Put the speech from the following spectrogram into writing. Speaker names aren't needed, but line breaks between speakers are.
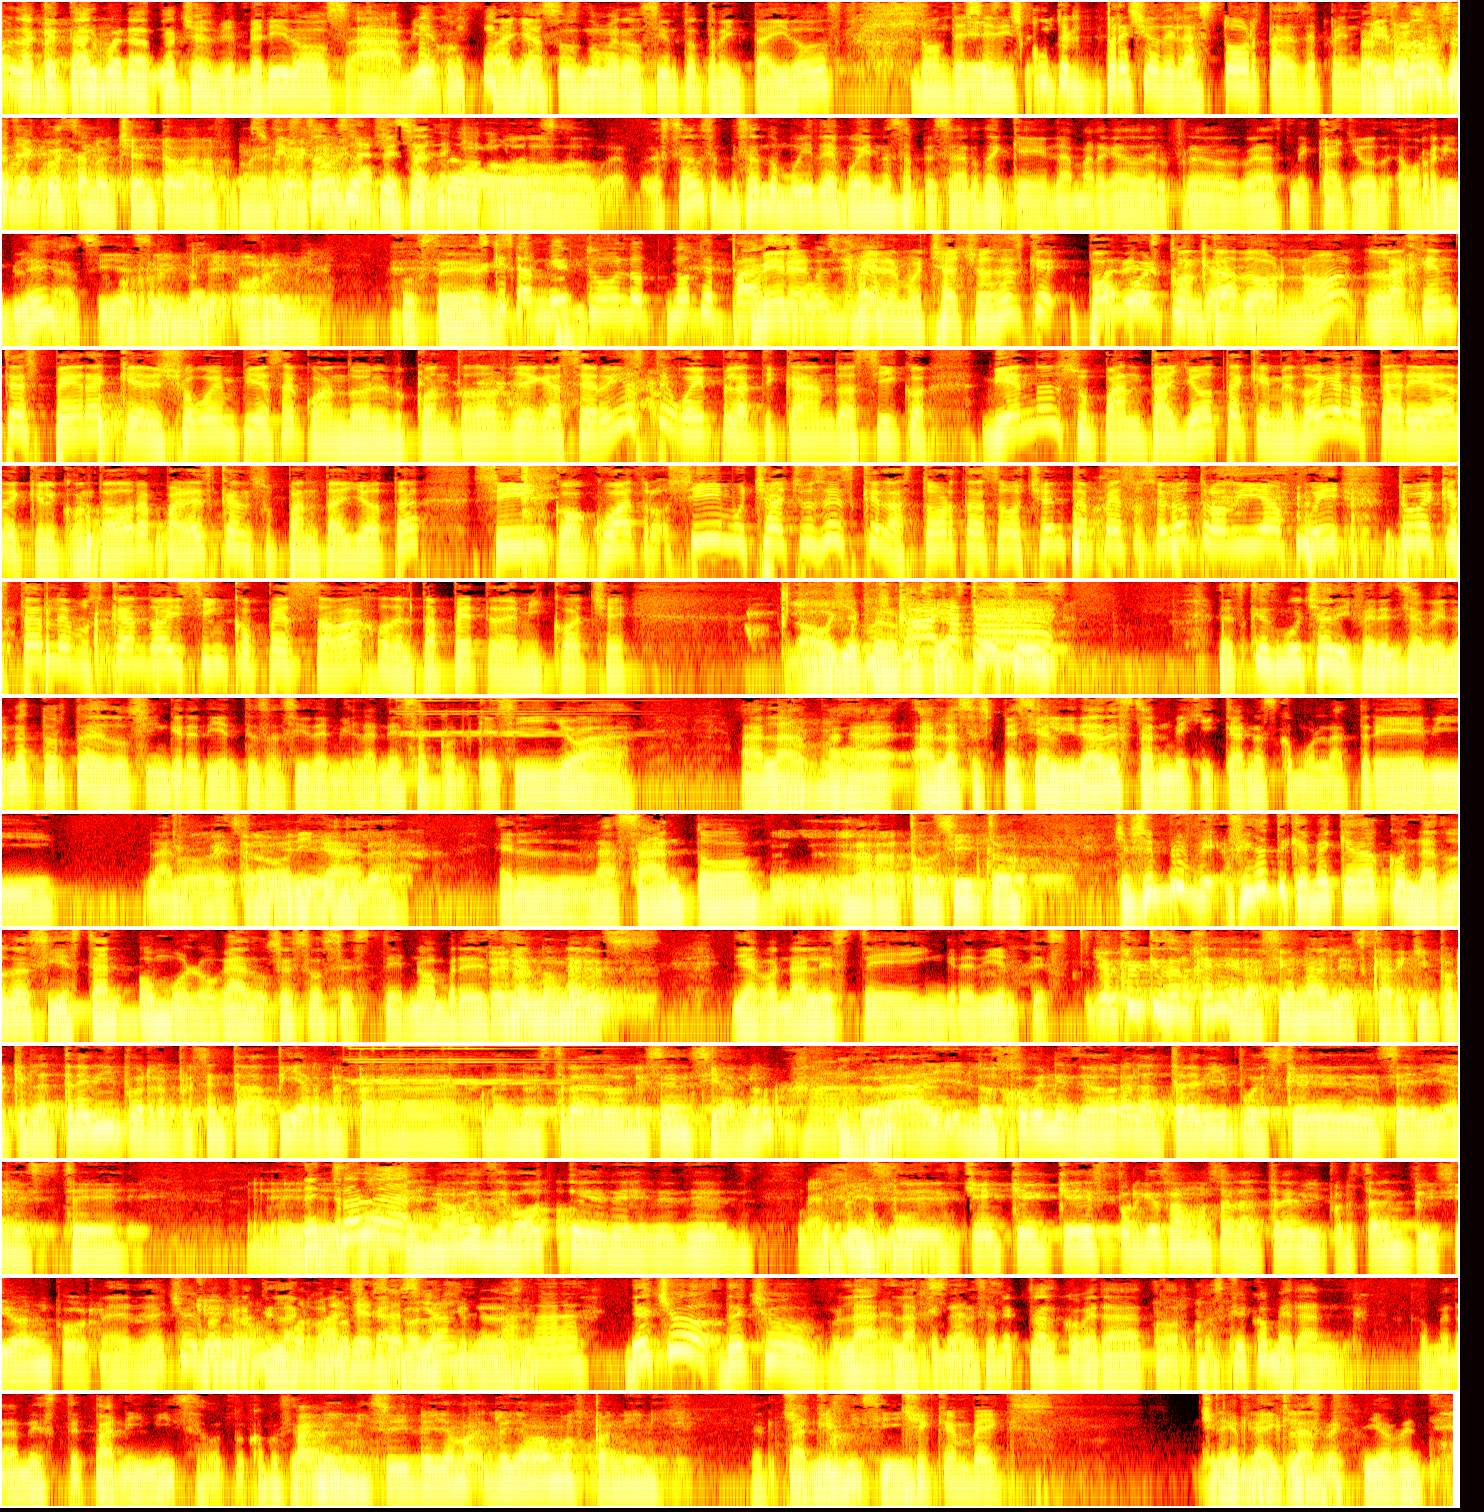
Hola, ¿qué tal? Buenas noches, bienvenidos a Viejos Payasos número 132.
Donde se
Este-
discute el precio de las tortas, depende.
Las
Estamos
tortas ya cuestan 80 baros.
Estamos empezando, estamos empezando muy de buenas a pesar de que el amargado de Alfredo Olveras me cayó horrible, así es.
Horrible, horrible.
Usted,
Es que también tú no, no te pases.
Miren, miren, muchachos, es que pongo
ver,
el contador, ¿no? La gente espera que el show empieza cuando el contador llegue a cero. Y este güey platicando así, co- viendo en su pantallota que me doy a la tarea de que el contador aparezca en su pantallota. Cinco, cuatro. Sí, muchachos, es que las tortas, 80 pesos. El otro día fui, tuve que estarle buscando ahí cinco pesos abajo del tapete de mi coche.
Oye,
Pues
pero pues es, que eso es, es que es mucha diferencia, güey, de una torta de dos ingredientes así de milanesa con quesillo a, a, la- a, a las especialidades tan mexicanas como la Trevi, la López Dóriga,
la-
el la Santo.
La ratoncito.
Yo siempre, fí- fíjate que me he quedado con la duda si están homologados esos este nombres
¿Esos nombres?
Diagonal este ingredientes.
Yo creo que son generacionales, Karki, porque la Trevi pues representaba pierna para nuestra adolescencia, ¿no? Pero hay- los jóvenes de ahora, la Trevi, pues, ¿qué sería este? eh,
De entrada-
bote, ¿no? Es de bote, de, de, de- de ¿qué, qué, qué es? ¿Por qué es famosa la Trevi? ¿Por estar en prisión? Por...
Eh, De hecho,
¿Qué,
no creo que la conozca, ¿no? La generación.
ajá.
De hecho, de hecho, la,
La
generación actual comerá tortas. ¿Qué comerán? ¿Comerán este paninis? ¿O cómo se llama?
Panini, sí, le, llama, le llamamos Panini.
El panini, sí.
Chicken Bakes.
Chicken bakes, efectivamente.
